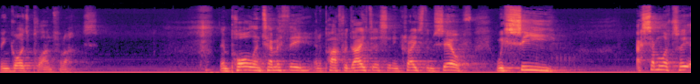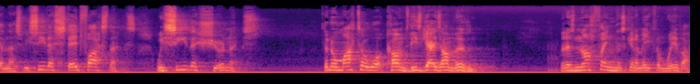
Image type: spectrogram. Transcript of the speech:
than God's plan for us. In Paul and Timothy and Epaphroditus and in Christ Himself, we see a similar trait in this. We see this steadfastness. We see this sureness. That no matter what comes, these guys are moving. There is nothing that's going to make them waver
